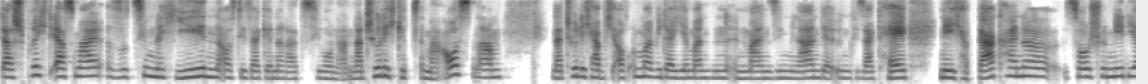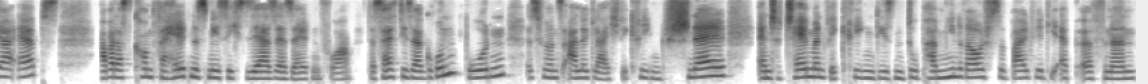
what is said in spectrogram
Das spricht erstmal so ziemlich jeden aus dieser Generation an. Natürlich gibt's immer Ausnahmen. Natürlich habe ich auch immer wieder jemanden in meinen Seminaren, der irgendwie sagt, hey, nee, ich habe gar keine Social-Media-Apps. Aber das kommt verhältnismäßig sehr, sehr selten vor. Das heißt, dieser Grundboden ist für uns alle gleich. Wir kriegen schnell Entertainment, wir kriegen diesen Dopaminrausch, sobald wir die App öffnen.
